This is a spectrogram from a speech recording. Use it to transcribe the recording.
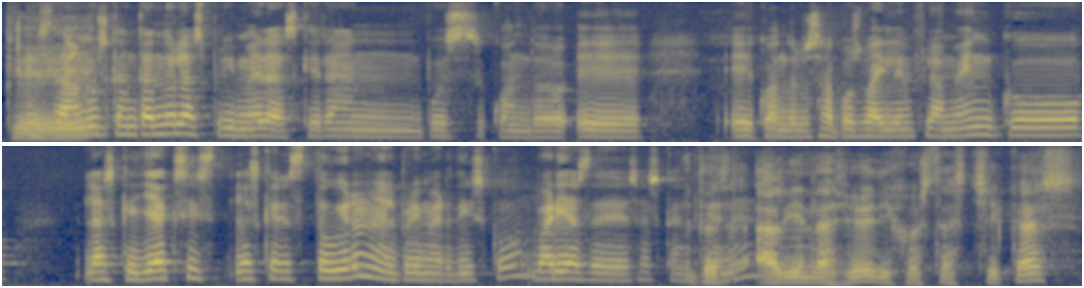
Que... Estábamos cantando las primeras, que eran pues cuando, eh, eh, cuando los sapos bailen flamenco, las que ya exist- las que estuvieron en el primer disco, varias de esas canciones. Entonces alguien las vio y dijo, estas chicas...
